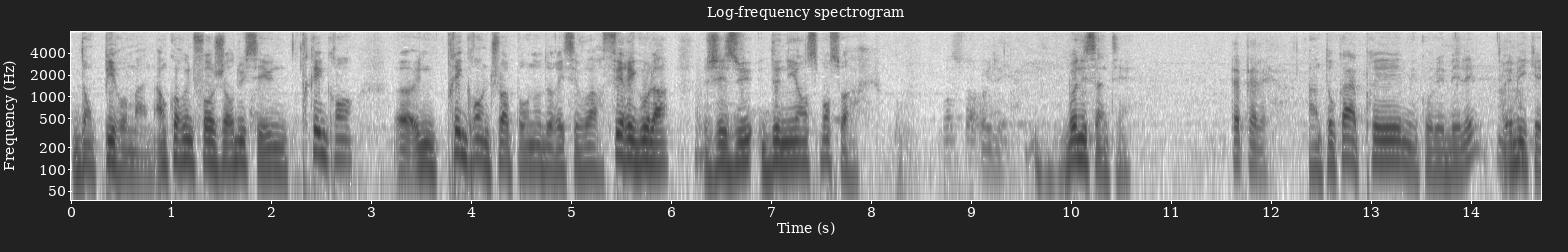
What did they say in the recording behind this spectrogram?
dans Pyromane. Encore une fois, aujourd'hui, c'est une, très grand, euh, une très grande joie pour nous de recevoir Ferrigola, Jésus de Nuance. Bonsoir. Bonsoir, Willy. Bonne santé. Pepele. En tout cas, après Mikolo Ebele, oyebi ke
